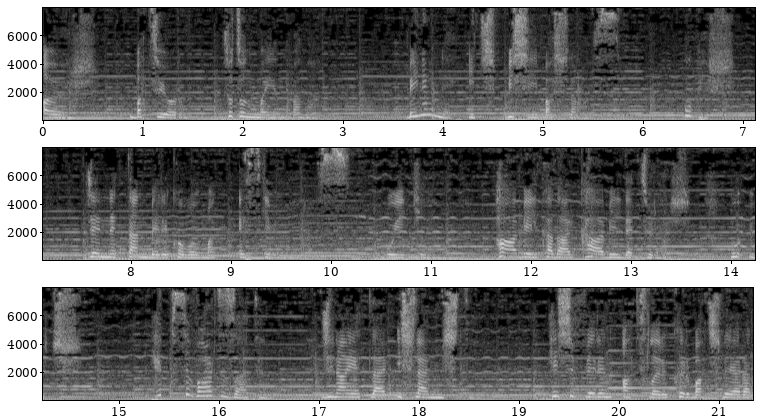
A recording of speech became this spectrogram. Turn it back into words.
ağır, batıyorum. Tutunmayın bana. Benimle hiç bir şey başlamaz. Bu bir. Cennetten beri kovulmak eski bir miras. Bu iki. Habil kadar Kabil de türer. Bu üç. Hepsi vardı zaten cinayetler işlenmişti. Keşiflerin atları kırbaçlayarak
